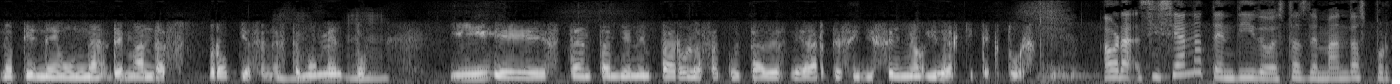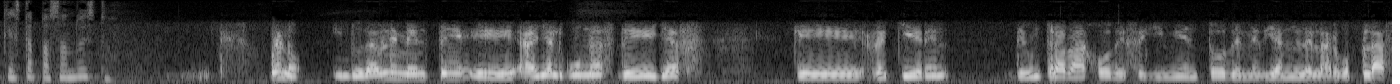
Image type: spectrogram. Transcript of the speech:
no tiene una demandas propias en este momento y eh, están también en paro las facultades de artes y diseño y de arquitectura. Ahora, si se han atendido estas demandas, ¿por qué está pasando esto? Bueno, indudablemente eh, hay algunas de ellas que requieren de un trabajo de seguimiento de mediano y de largo plazo.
